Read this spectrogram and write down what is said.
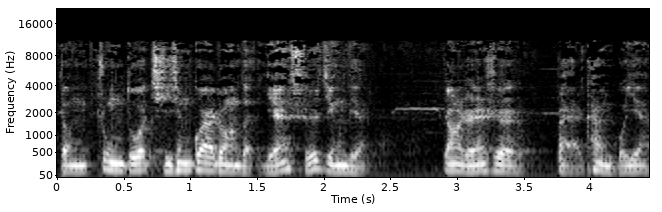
等众多奇形怪状的岩石景点，让人是百看不厌。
